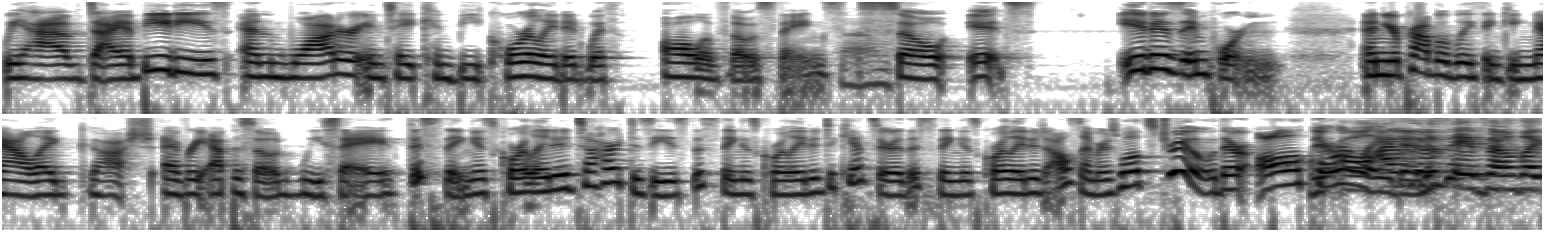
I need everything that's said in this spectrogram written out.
we have diabetes, and water intake can be correlated with all of those things. So it's it is important. And you're probably thinking now, like, gosh, every episode we say this thing is correlated to heart disease, this thing is correlated to cancer, this thing is correlated to Alzheimer's. Well, it's true. They're all They're all- I was correlated. going to say it sounds like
